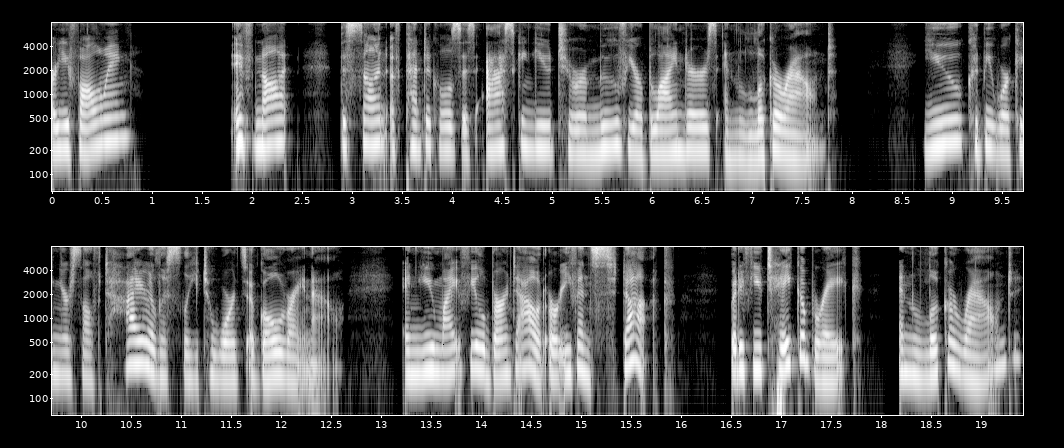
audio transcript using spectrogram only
Are you following? If not, the Son of Pentacles is asking you to remove your blinders and look around. You could be working yourself tirelessly towards a goal right now, and you might feel burnt out or even stuck. But if you take a break and look around,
